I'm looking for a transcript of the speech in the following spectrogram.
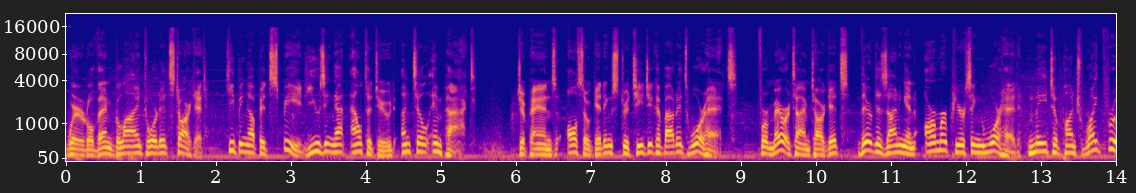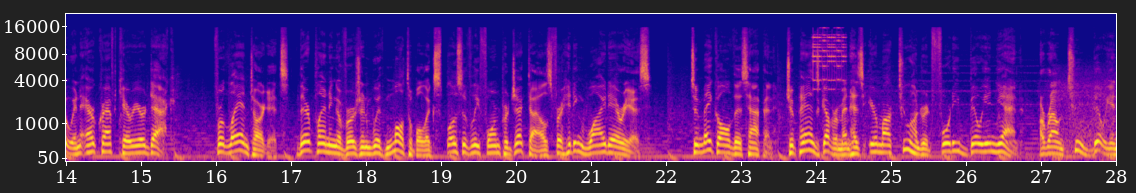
where it'll then glide toward its target, keeping up its speed using that altitude until impact. Japan's also getting strategic about its warheads. For maritime targets, they're designing an armor-piercing warhead made to punch right through an aircraft carrier deck. For land targets, they're planning a version with multiple explosively formed projectiles for hitting wide areas. To make all this happen, Japan's government has earmarked 240 billion yen, around $2 billion,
